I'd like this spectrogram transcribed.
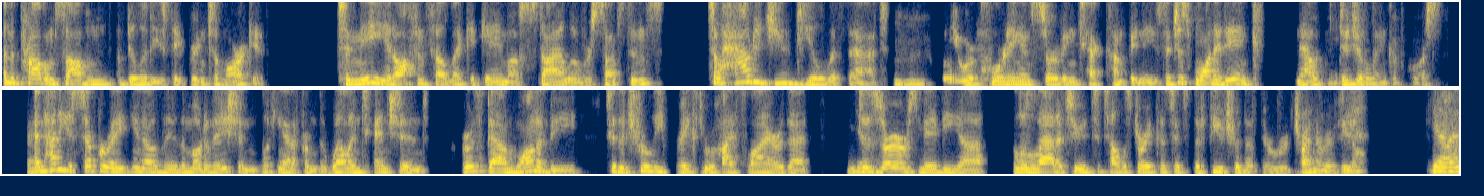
and the problem solving abilities they bring to market. To me, it often felt like a game of style over substance. So, how did you deal with that mm-hmm. when you were courting and serving tech companies that just wanted ink, now digital ink, of course? And how do you separate, you know, the, the motivation, looking at it from the well-intentioned, earthbound wannabe to the truly breakthrough high flyer that yeah. deserves maybe uh, a little latitude to tell the story because it's the future that they're trying to reveal? Yeah,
